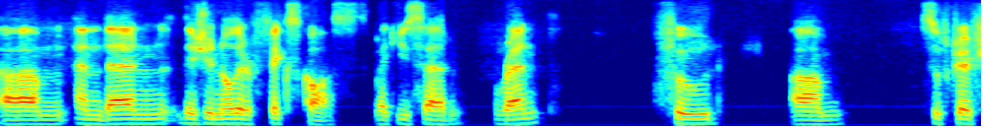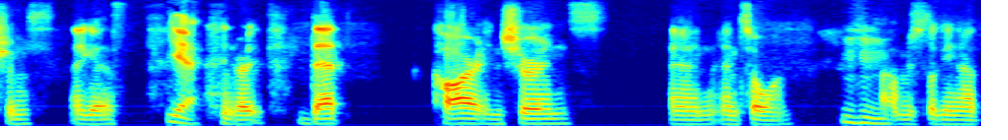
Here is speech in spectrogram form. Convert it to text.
Um, and then they should know their fixed costs, like you said, rent, food, um, subscriptions, I guess, Yeah. right? Debt, car insurance, and and so on. hmm I'm just looking at,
